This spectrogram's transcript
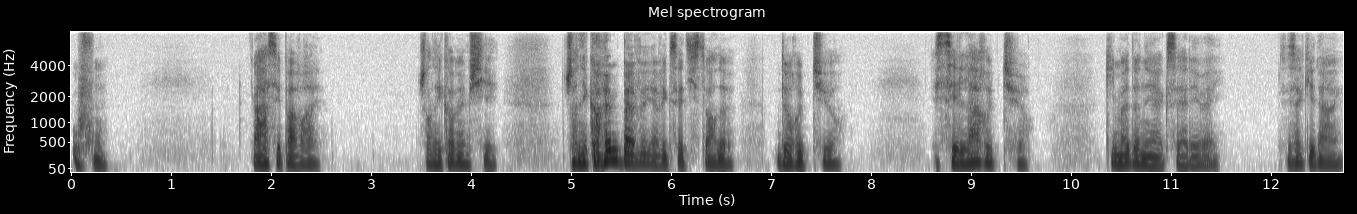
au fond. Ah, c'est pas vrai j'en ai quand même chié. J'en ai quand même bavé avec cette histoire de, de rupture. Et c'est la rupture qui m'a donné accès à l'éveil. C'est ça qui est dingue.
